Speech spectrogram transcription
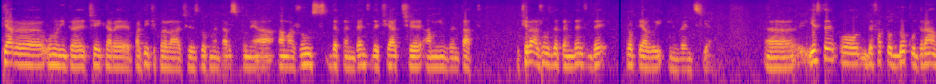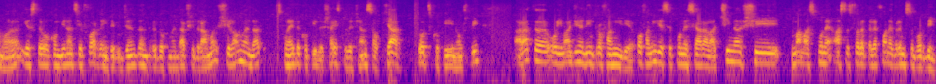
Chiar uh, unul dintre cei care participă la acest documentar spunea am ajuns dependent de ceea ce am inventat. Deci el a ajuns dependent de propria lui invenție. Uh, este, o, de fapt, o docudramă, este o combinație foarte inteligentă între documentar și dramă și la un moment dat, spuneai de copii de 16 ani sau chiar toți copiii noștri, arată o imagine dintr-o familie. O familie se pune seara la cină și mama spune, astăzi fără telefoane vrem să vorbim.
